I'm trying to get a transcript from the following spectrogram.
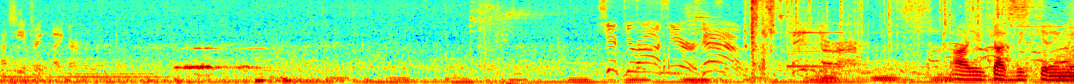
I'll see you drink later. Shift your ass here, now! Tinderer! Oh, you got to be kidding me.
